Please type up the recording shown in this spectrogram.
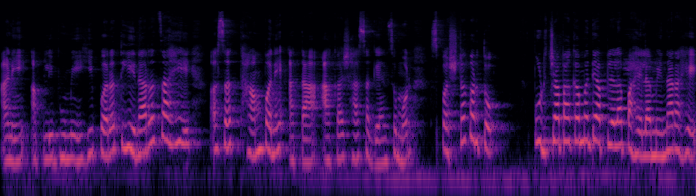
आणि आपली भूमी ही परत येणारच आहे असं ठामपणे आता आकाश हा सगळ्यांसमोर स्पष्ट करतो. पुढच्या भागामध्ये आपल्याला पाहायला मिळणार आहे.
